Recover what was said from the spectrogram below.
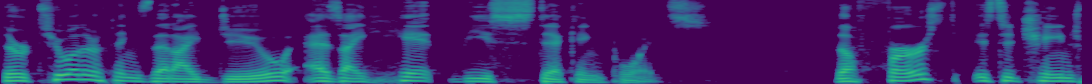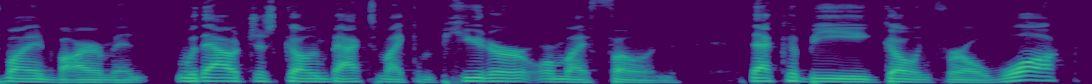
there are two other things that I do as I hit these sticking points. The first is to change my environment without just going back to my computer or my phone. That could be going for a walk,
